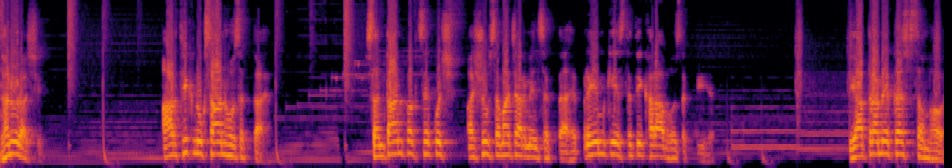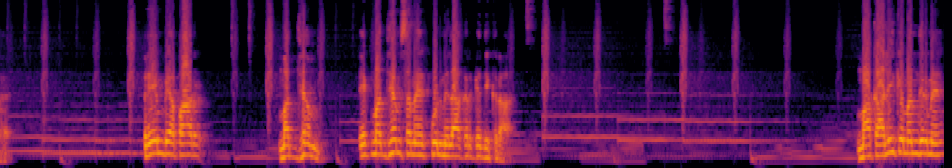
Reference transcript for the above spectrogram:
धनु राशि। आर्थिक नुकसान हो सकता है। संतान पक्ष से कुछ अशुभ समाचार मिल सकता है। प्रेम की स्थिति खराब हो सकती है। यात्रा में कष्ट संभव है। प्रेम व्यापार मध्यम, एक मध्यम समय कुल मिलाकर के दिख रहा है। माँ काली के मंदिर में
